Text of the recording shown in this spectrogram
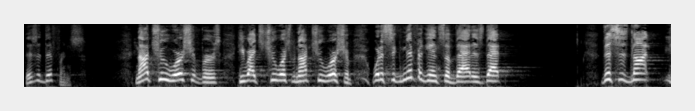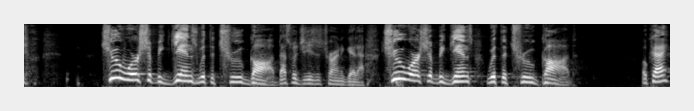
There's a difference. Not true worshipers. He writes true worship, not true worship. What the significance of that is that this is not, true worship begins with the true God. That's what Jesus is trying to get at. True worship begins with the true God. Okay?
